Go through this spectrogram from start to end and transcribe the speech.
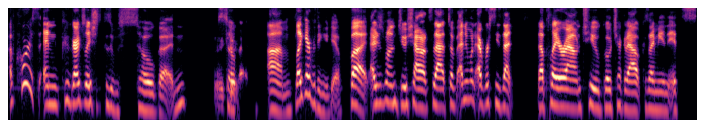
Of course, and congratulations because it was so good, Thank so you. good um like everything you do but i just want to do a shout out to that so if anyone ever sees that that play around too go check it out because i mean it's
